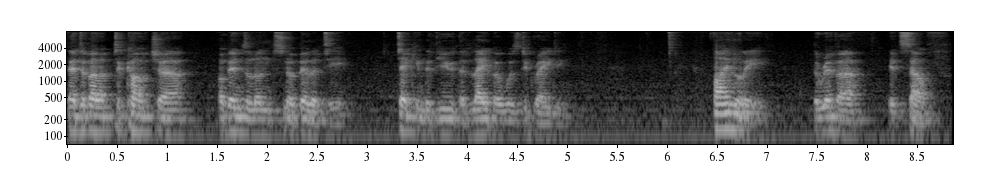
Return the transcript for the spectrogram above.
They developed a culture of indolent nobility, taking the view that labour was degrading. Finally, the river itself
